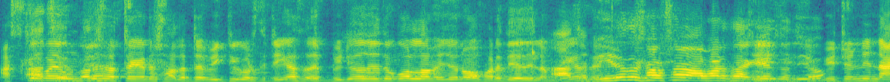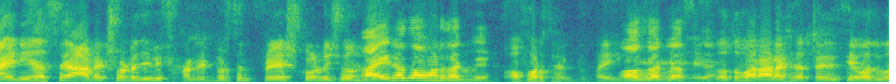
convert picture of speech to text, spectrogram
আজকে ভাই আচ্ছা, উনত্রিশ হাজার টাকা সাতটা বিক্রি করছে ঠিক আছে? ভিডিও যেহেতু করলাম এই জন্য অফারে দিয়ে দিলাম ঠিক আচ্ছা আছে? ভিডিও তো সবসময় অফার থাকে যদিও। বি টোয়েন্টি নাইনই আছে আঠাশশোটা GB hundred percent fresh condition ভাইরা তো অফার থাকবে। অফার থাকবে ভাই। কত থাকবে গতবার আড়াই হাজার টাকা দিচ্ছি এবার দিব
